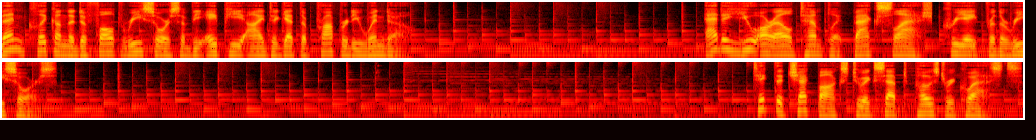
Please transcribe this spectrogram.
Then click on the default resource of the API to get the property window. Add a URL template backslash create for the resource. Tick the checkbox to accept post requests.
